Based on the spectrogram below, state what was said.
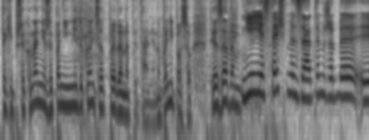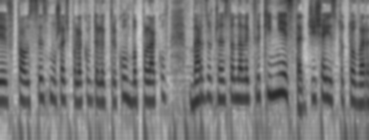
takie przekonanie, że pani nie do końca odpowiada na pytanie. No pani poseł, to ja zadam... Nie jesteśmy za tym, żeby y, w Polsce zmuszać Polaków do elektryków, bo Polaków bardzo często na elektryki nie stać. Dzisiaj jest to towar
